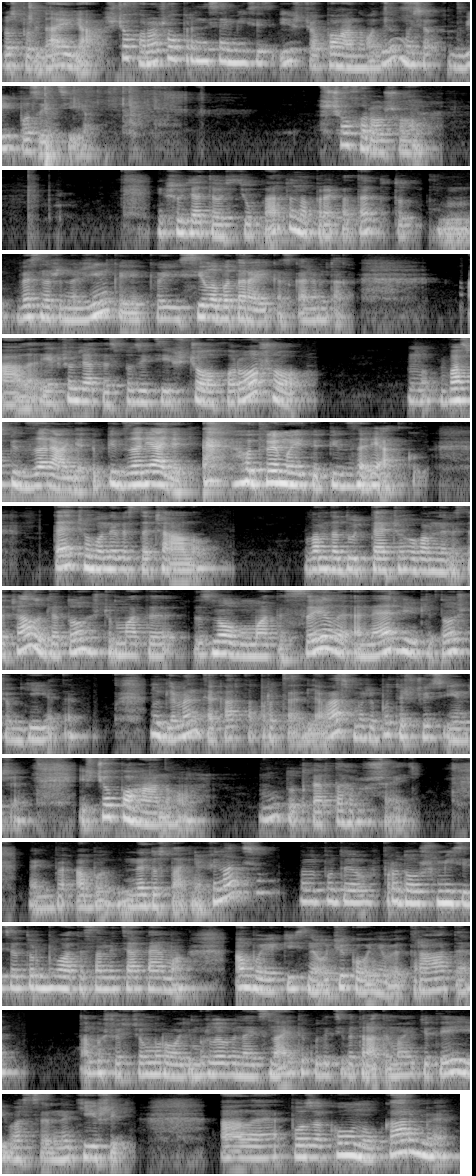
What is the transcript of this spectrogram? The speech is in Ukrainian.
розповідаю я. Що хорошого принесе місяць і що поганого. Дивимося дві позиції. Що хорошого? Якщо взяти ось цю карту, наприклад, так, то тут виснажена жінка, якої сіла батарейка, скажімо так. Але якщо взяти з позиції що хорошого, ну, вас підзарядять, підзарядять, отримаєте підзарядку. Те, чого не вистачало. Вам дадуть те, чого вам не вистачало, для того, щоб мати знову мати сили, енергію для того, щоб діяти. Ну, для мене ця карта про це. Для вас може бути щось інше. І що поганого? Ну, тут карта грошей. Якби або недостатньо фінансів е, буде впродовж місяця турбувати саме ця тема, або якісь неочікувані витрати, або щось в цьому роді. Можливо, ви навіть знаєте, куди ці витрати мають іти, і вас це не тішить. Але по закону карми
